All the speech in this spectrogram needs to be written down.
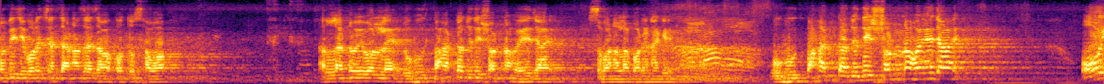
নবীজি বলেছেন, জানাজায় যাওয়া কত সওয়াব। আল্লাহ নবী বললেন, উহুদ পাহাড়টা যদি স্বর্ণ হয়ে যায় সোবান আল্লাহ পড়েন আগে, উহুদ পাহাড়টা যদি স্বর্ণ হয়ে যায়, ওই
